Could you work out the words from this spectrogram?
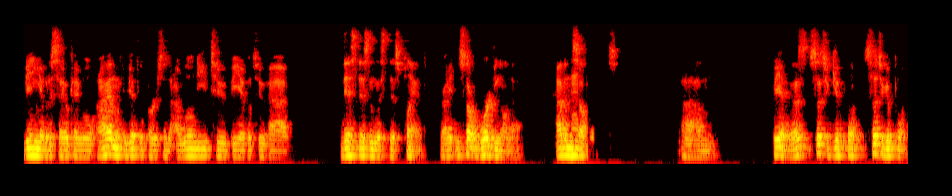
being able to say, okay, well, I am a forgetful person. I will need to be able to have this, this, and this, this planned, right? And start working on that, having the mm-hmm. self um, yeah, that's such a good point. Such a good point.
